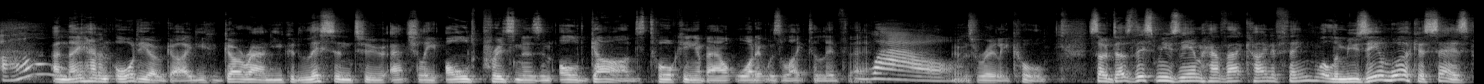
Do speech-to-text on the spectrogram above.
Oh. And they had an audio guide. You could go around, you could listen to actually old prisoners and old guards talking about what it was like to live there. Wow. It was really cool. So, does this museum have that kind of thing? Well, the museum worker says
